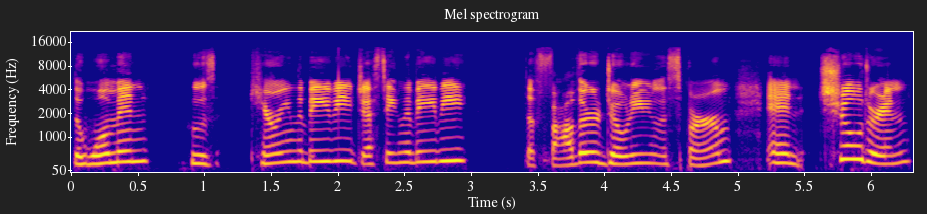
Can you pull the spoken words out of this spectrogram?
the woman who's carrying the baby, gesting the baby, the father donating the sperm, and children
